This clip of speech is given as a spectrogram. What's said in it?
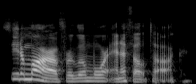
See you tomorrow for a little more NFL talk.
